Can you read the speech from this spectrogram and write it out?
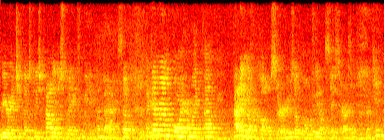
rearranging books, but he's probably just waiting for me to come back. So I come around the corner. I'm like, um, I don't even know if I called him sir. It was Oklahoma. We don't say sir. I said, can,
